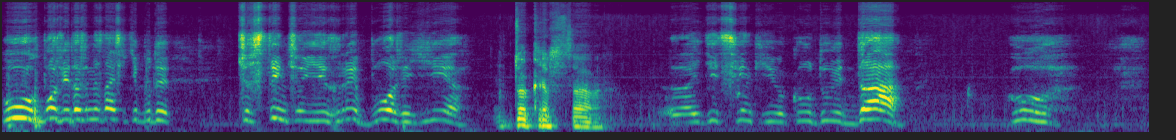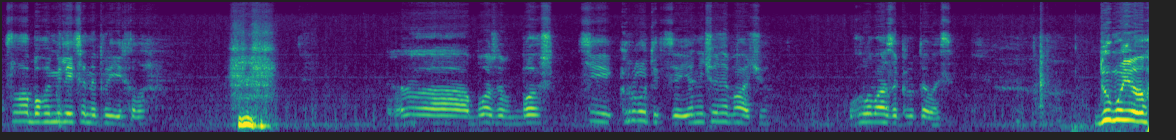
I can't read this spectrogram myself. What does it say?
Ух, боже, я навіть не знаю, скільки буде частин цієї гри, боже, є! То красава. You could do it, да! Ух, слава богу, міліція не приїхала. А, боже, боже, ці крутиться, я нічого не бачу. Голова закрутилась. Думаю,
